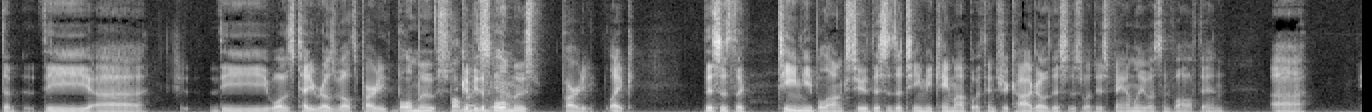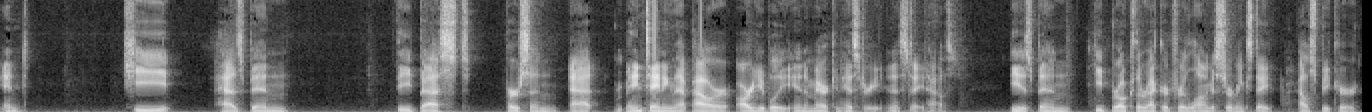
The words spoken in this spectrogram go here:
the the uh, the what was Teddy Roosevelt's party? Bull Moose. Bull could be the Bull yeah. Moose party. Like this is the team he belongs to. This is the team he came up with in Chicago. This is what his family was involved in, uh, and he has been the best person at maintaining that power, arguably in American history, in a state house. He has been he broke the record for the longest serving state house speaker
